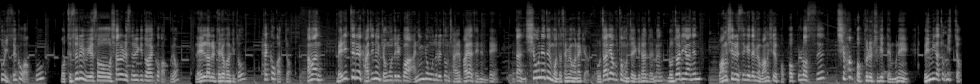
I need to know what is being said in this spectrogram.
도 있을 것 같고 뭐 드스를 위해서 샤르를 쓰기도 할 것 같고요. 레일라를 데려가기도 할 것 같죠. 다만 메리트를 가지는 경우들과 아닌 경우들을 좀 잘 봐야 되는데 일단 쉬운 애들 먼저 설명을 할게요. 로자리아부터 먼저 얘기를 하자면 로자리아는 왕실을 쓰게 되면 왕실 버퍼 플러스 치확 버프를 주기 때문에 의미가 좀 있죠.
